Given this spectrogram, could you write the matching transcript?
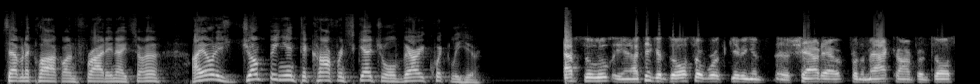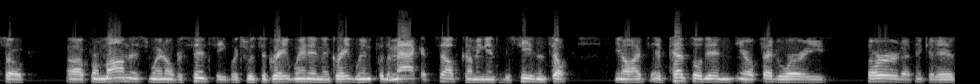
7 o'clock on Friday night. So uh, Iona's jumping into conference schedule very quickly here. Absolutely, and I think it's also worth giving a, a shout out for the MAAC conference also uh, for Monmouth's win over Cincy, which was a great win and a great win for the MAAC itself coming into the season. So, you know, I've, I've penciled in, you know, February third, I think it is,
